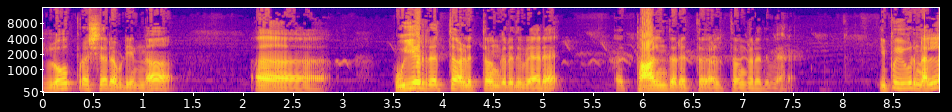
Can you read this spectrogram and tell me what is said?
லோ ப்ரெஷர் அப்படின்னா உயர் இரத்த அழுத்தங்கிறது வேற தாழ்ந்த இரத்த அழுத்தங்கிறது வேற. இப்போ இவர் நல்ல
